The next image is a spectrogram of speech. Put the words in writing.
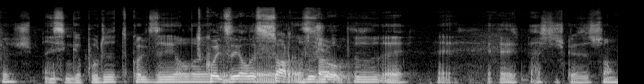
Pois, em Singapura tocou-lhes a ele, tocou-lhes a, ele a, sorte a, a do sorte jogo. É, é. Estas coisas são.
